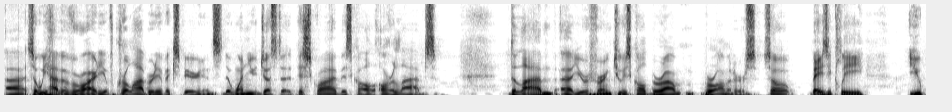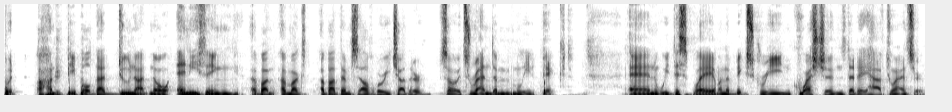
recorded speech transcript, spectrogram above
Uh, so we have a variety of collaborative experience. The one you just uh, described is called our labs. The lab uh, you're referring to is called barom- barometers. So basically, you put a hundred people that do not know anything about, about about themselves or each other. So it's randomly picked and we display on a big screen questions that they have to answer.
